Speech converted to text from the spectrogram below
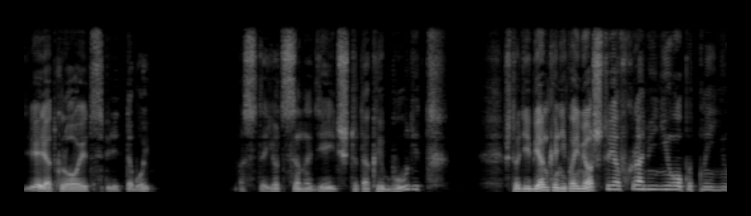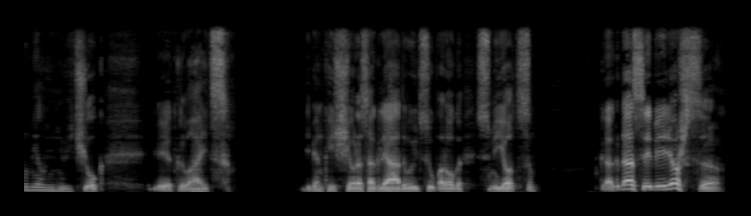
Дверь откроется перед тобой. Остается надеяться, что так и будет, что Дебенко не поймет, что я в храме неопытный неумелый новичок — Дверь открывается. Дебенко еще раз оглядывается у порога, смеется. Когда соберешься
